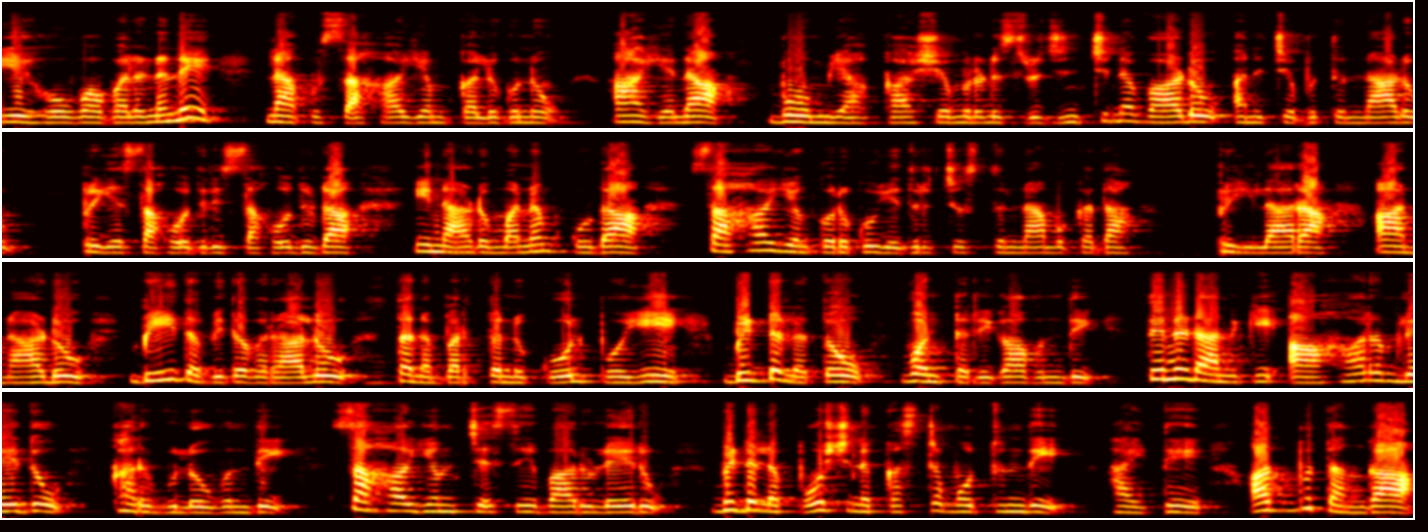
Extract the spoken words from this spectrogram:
ఏహోవా వలననే నాకు సహాయం కలుగును. ఆయన భూమి ఆకాశములను సృజించినవాడు అని చెబుతున్నాడు. ప్రియ సహోదరి సహోదుడా ఈనాడు మనం కూడా సహాయం కొరకు ఎదురుచూస్తున్నాము కదా. ప్రియులారా ఆనాడు బీద విధవరాలు తన భర్తను కోల్పోయి బిడ్డలతో ఒంటరిగా ఉంది. తినడానికి ఆహారం లేదు కరువులో ఉంది. సహాయం చేసేవారు లేరు బిడ్డల పోషణ కష్టమవుతుంది. అయితే అద్భుతంగా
